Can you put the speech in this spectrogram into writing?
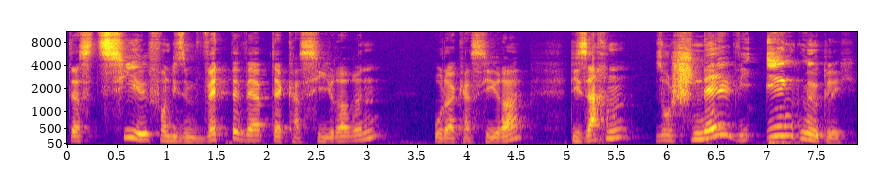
das Ziel von diesem Wettbewerb der Kassiererin oder Kassierer, die Sachen so schnell wie irgend möglich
